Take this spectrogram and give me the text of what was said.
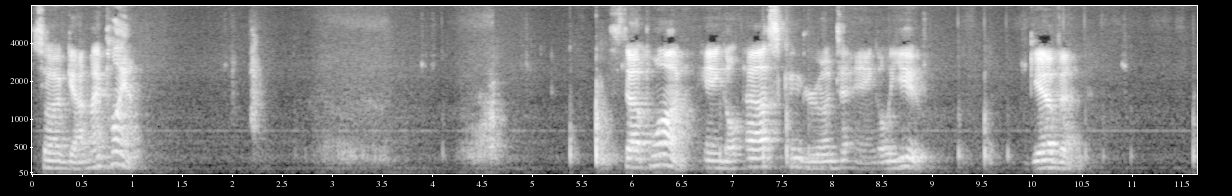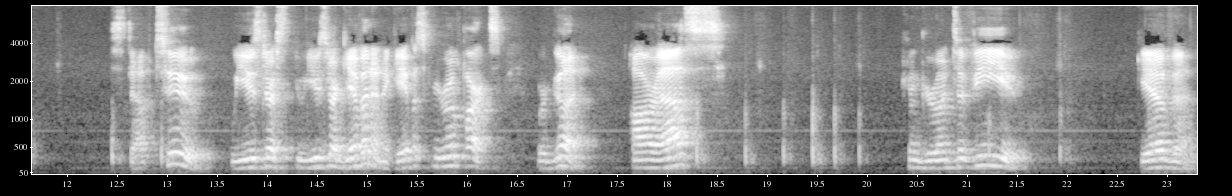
So I've got my plan. Step one, angle S congruent to angle U. Given. Step two, we used our, we used our given and it gave us congruent parts. We're good. RS congruent to VU. Given.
